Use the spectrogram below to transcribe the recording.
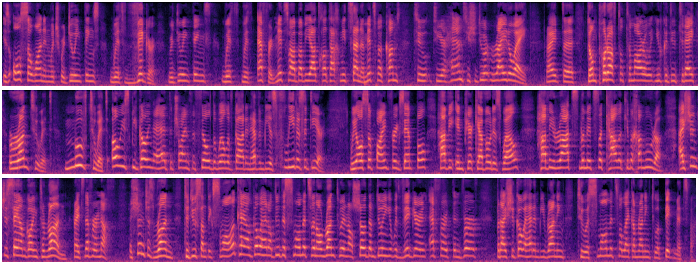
is also one in which we're doing things with vigor. We're doing things with, with effort. Mitzvah babiyat mitzena. Mitzvah comes to, to your hands, you should do it right away. Right? Uh, don't put off till tomorrow what you could do today. Run to it. Move to it. Always be going ahead to try and fulfill the will of God in heaven. Be as fleet as a deer. We also find, for example, Havi in Pirkei as well. Havi ratz limitzla kala kibachamura. I shouldn't just say I'm going to run. Right? It's never enough. I shouldn't just run to do something small. Okay, I'll go ahead. I'll do this small mitzvah and I'll run to it and I'll show them doing it with vigor and effort and verve. But I should go ahead and be running to a small mitzvah like I'm running to a big mitzvah.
